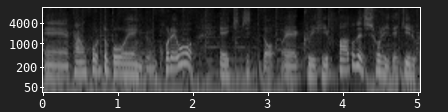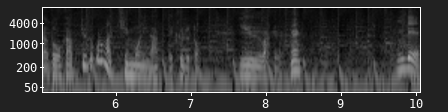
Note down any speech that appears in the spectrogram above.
えー、タウンホールと防衛軍、これを、えー、きちっと、えー、クイヒパートで処理できるかどうかっていうところが肝になってくるというわけですね。で、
